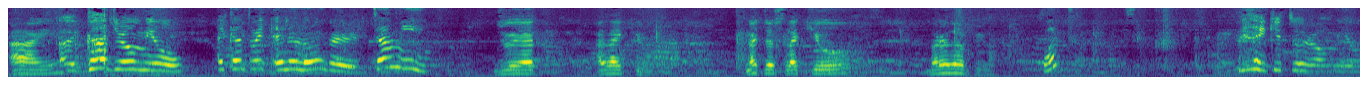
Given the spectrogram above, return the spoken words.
I... Oh God, Romeo! I can't wait any longer. Tell me. Juliet, I like you. Not just like you, but I love you. What? I like you too, Romeo.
